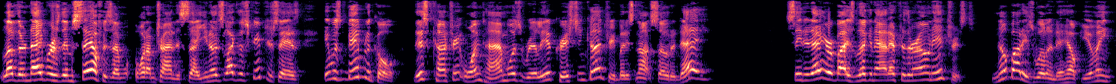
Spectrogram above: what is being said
love their neighbors themselves is um, what I'm trying to say. You know, it's like the scripture says. It was biblical. This country at one time was really a Christian country, but it's not so today. See, today everybody's looking out after their own interests. Nobody's willing to help you. I mean,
